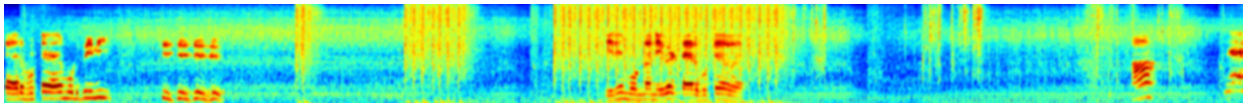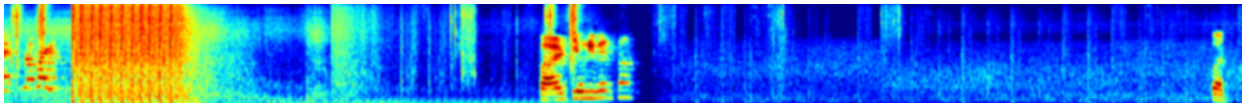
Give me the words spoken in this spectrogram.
पैर फुटा है मुड़दी नहीं। इन्हें मुंडा नहीं कर टायर फुटे हुए। हाँ? पार्टी होगी फिर तो। कहाँ पता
